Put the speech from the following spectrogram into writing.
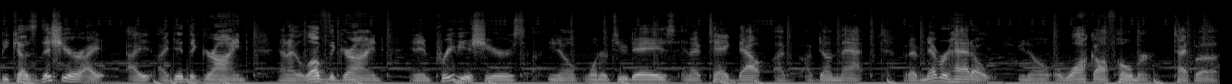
because this year I, I, I did the grind and I love the grind. And in previous years, you know, one or two days and I've tagged out, I've, I've done that, but I've never had a, you know, a walk off homer type of,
